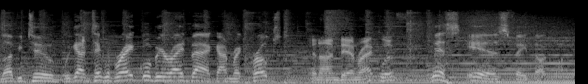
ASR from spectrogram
Love you too. We got to take a break. We'll be right back. I'm Rick Probst. And I'm Dan Ratcliffe. This is Faith Talk Live.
